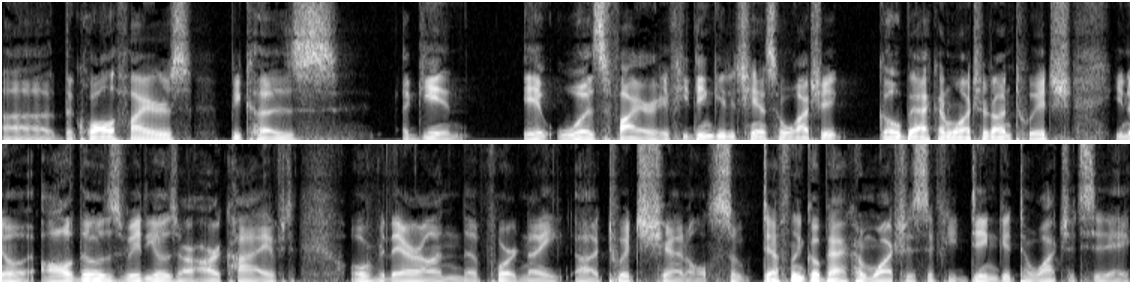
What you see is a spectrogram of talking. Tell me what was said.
uh, the qualifiers because again, it was fire. If you didn't get a chance to watch it, go back and watch it on Twitch. You know, all those videos are archived over there on the Fortnite uh, Twitch channel. So definitely go back and watch this if you didn't get to watch it today.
